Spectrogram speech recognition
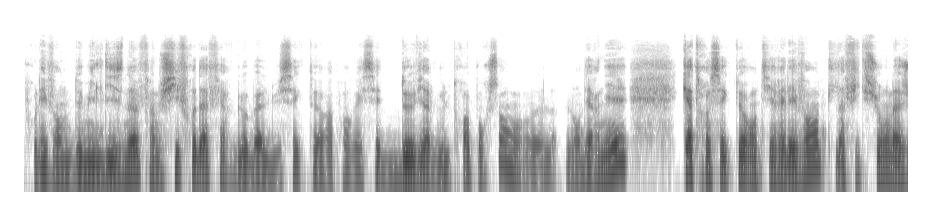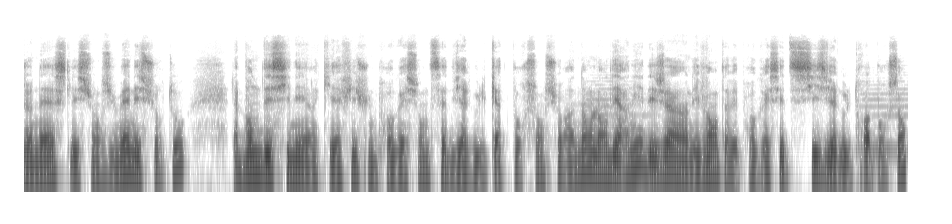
pour les ventes 2019, hein, le chiffre d'affaires global du secteur a progressé de 2,3% l'an dernier. Quatre secteurs ont tiré les ventes, la fiction, la jeunesse, les sciences humaines et surtout la bande dessinée hein, qui affiche une progression de 7,4% sur un an. L'an dernier déjà, hein, les ventes avaient progressé de 6,3%.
